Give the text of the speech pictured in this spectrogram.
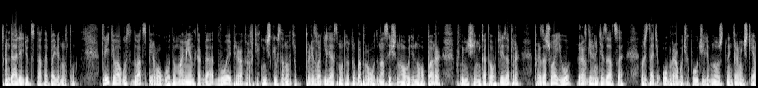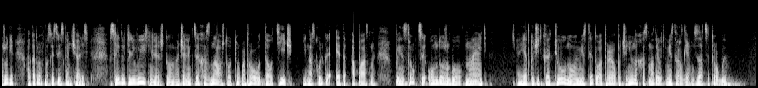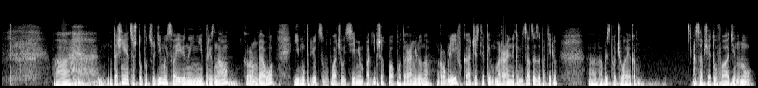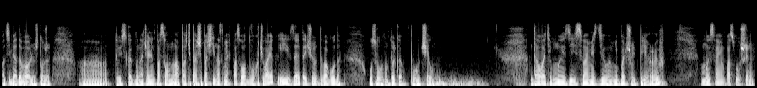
Далее идет стата по ведомству. 3 августа 2021 года, момент, когда двое операторов технической установки производили осмотр трубопровода насыщенного водяного пара в помещении котла утилизатора, произошла его разгерметизация. В результате оба рабочих получили множественные термические ожоги, от которых впоследствии скончались. Следователи выяснили, что начальник цеха знал, что трубопровод дал течь и насколько это опасно. По инструкции он должен был налить и отключить котел, но вместо этого отправил подчиненных осматривать место разгерметизации трубы. А, уточняется, что подсудимый своей вины не признал. Кроме того, ему придется выплачивать семьям погибших по полтора миллиона рублей в качестве моральной компенсации за потерю а, близкого человека. Сообщает УФА-1. Ну, от себя добавлю, что же а, то есть, как бы начальник послал почти, почти на смерть послал двух человек, и за это еще два года условно только получил. Давайте мы здесь с вами сделаем небольшой перерыв. Мы с вами послушаем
